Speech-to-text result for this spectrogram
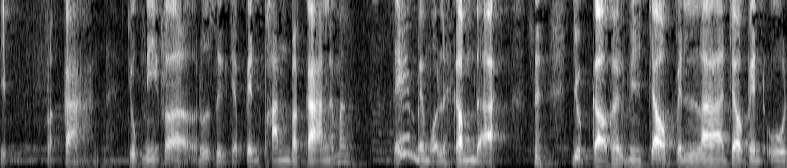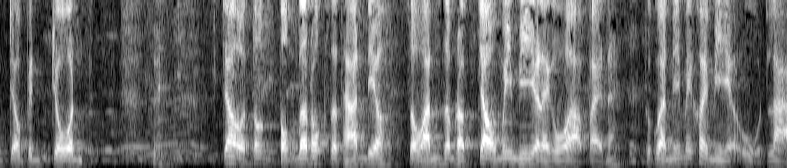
สิบประการยุคนี้ก็รู้สึกจะเป็นพันประการแล้วมั้งเต็มไปหมดเลยคำด่ายุคเก่าเคยมีเจ้าเป็นลาเจ้าเป็นอูดเจ้าเป็นโจร เจ้าต้องตกนรกสถานเดียว สวรรค์สำหรับเจ้าไม่มีอะไรก็ว่าไปนะทุกวันนี้ไม่ค่อยมีอูดลา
